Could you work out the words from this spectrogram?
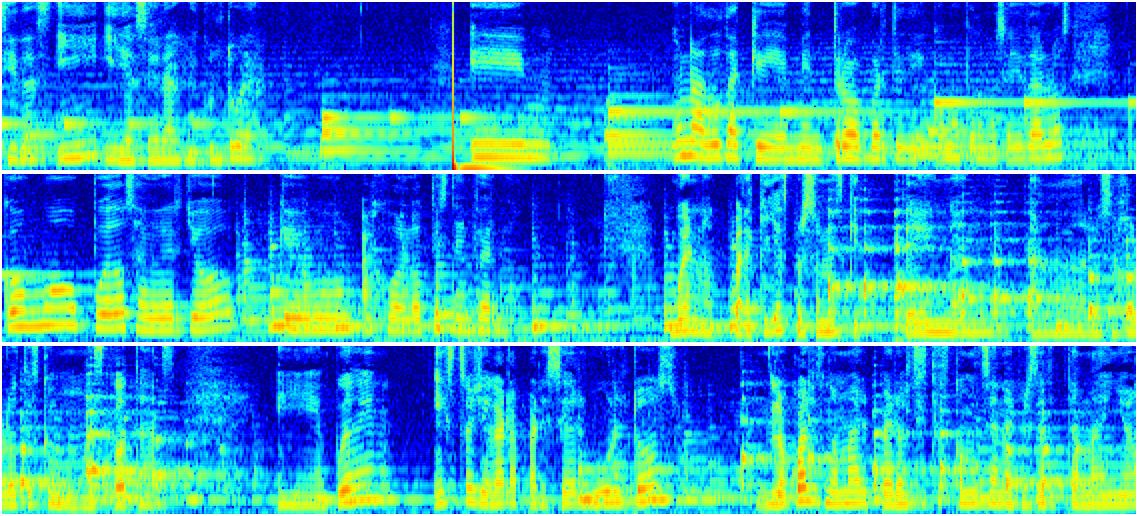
Pesticidas y, y hacer agricultura. Y una duda que me entró aparte de cómo podemos ayudarlos, ¿cómo puedo saber yo que un ajolote está enfermo? Bueno, para aquellas personas que tengan a los ajolotes como mascotas, eh, pueden estos llegar a aparecer bultos, lo cual es normal, pero si estos comienzan a crecer de tamaño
